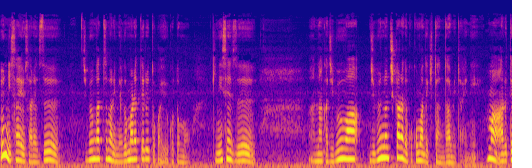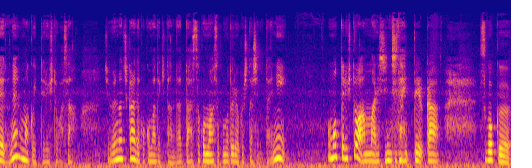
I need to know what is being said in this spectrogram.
運に左右されず自分がつまり恵まれてるとかいうことも気にせずなんか自分は自分の力でここまで来たんだみたいにまあある程度ねうまくいってる人がさ自分の力でここまで来たんだってあそこもあそこも努力したしみたいに思ってる人はあんまり信じないっていうかすごく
